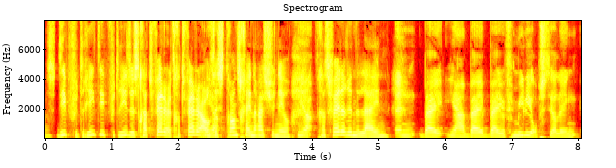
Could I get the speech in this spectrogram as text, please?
Dus diep verdriet, diep verdriet. Dus het gaat verder. Het gaat verder. al. Het Ja. is transgenerationeel. ja. Het gaat verder in de lijn. En bij, ja, bij, bij een familieopstelling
